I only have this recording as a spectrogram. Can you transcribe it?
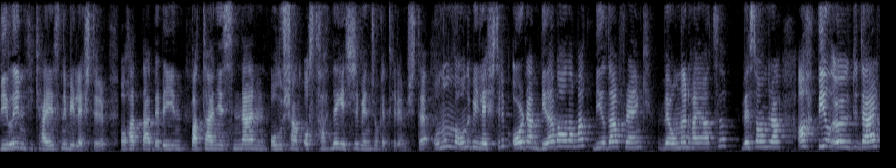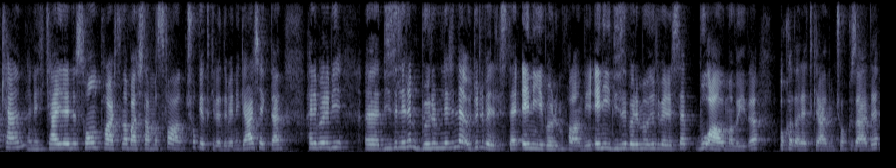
Bill'in hikayesini birleştirip o hatta bebeğin battaniyesinden oluşan o sahne geçişi beni çok etkilemişti. Onunla onu birleştirip oradan Bill'e bağlamak, Bill'den Frank ve onların hayatı ve sonra ah Bill öldü derken hani hikayelerinin son partına başlanması falan çok etkiledi beni. Gerçekten hani böyle bir e, dizilerin bölümlerine ödül verilse en iyi bölüm falan diye en iyi dizi bölümü ödül verilse bu almalıydı. O kadar etkilendim. Çok güzeldi.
